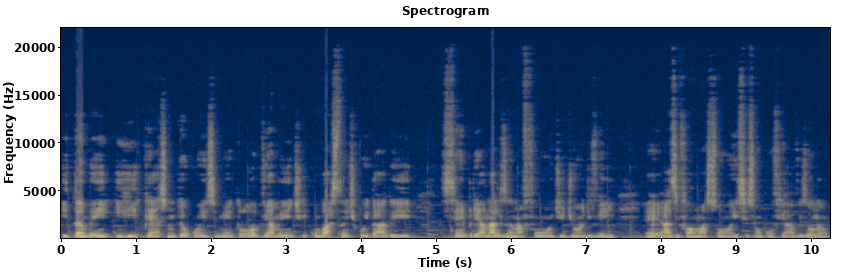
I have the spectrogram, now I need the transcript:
e também enriquece no teu conhecimento, obviamente com bastante cuidado aí sempre analisando a fonte, de onde vêm é, as informações, se são confiáveis ou não.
